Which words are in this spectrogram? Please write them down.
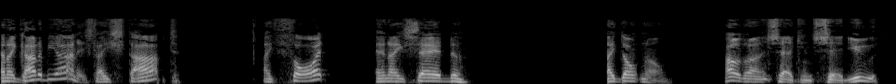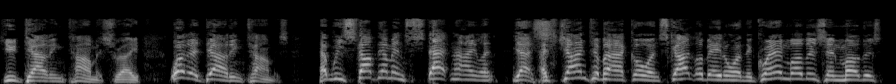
And I got to be honest, I stopped, I thought, and I said, I don't know. Hold on a second, Sid. You you doubting Thomas, right? What a doubting Thomas. Have we stopped them in Staten Island? Yes. As John Tabacco and Scott LoBaido and the grandmothers and mothers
